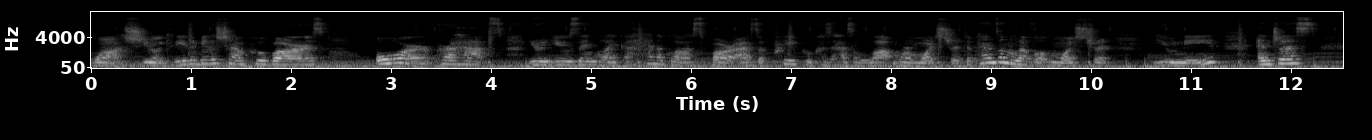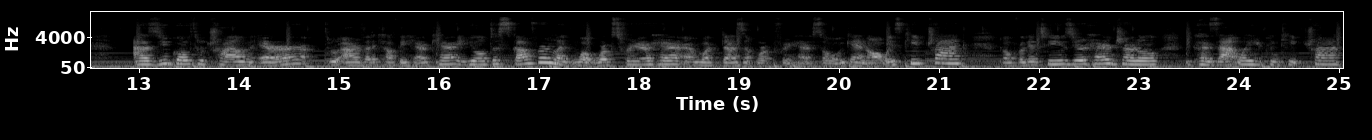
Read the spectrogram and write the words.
wash. You know, it could either be the shampoo bars or perhaps you're using like a henna gloss bar as a pre-poo because it has a lot more moisture. It depends on the level of moisture you need and just as you go through trial and error through Ayurvedic Healthy Hair Care, you'll discover like what works for your hair and what doesn't work for your hair. So again, always keep track. Don't forget to use your hair journal because that way you can keep track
